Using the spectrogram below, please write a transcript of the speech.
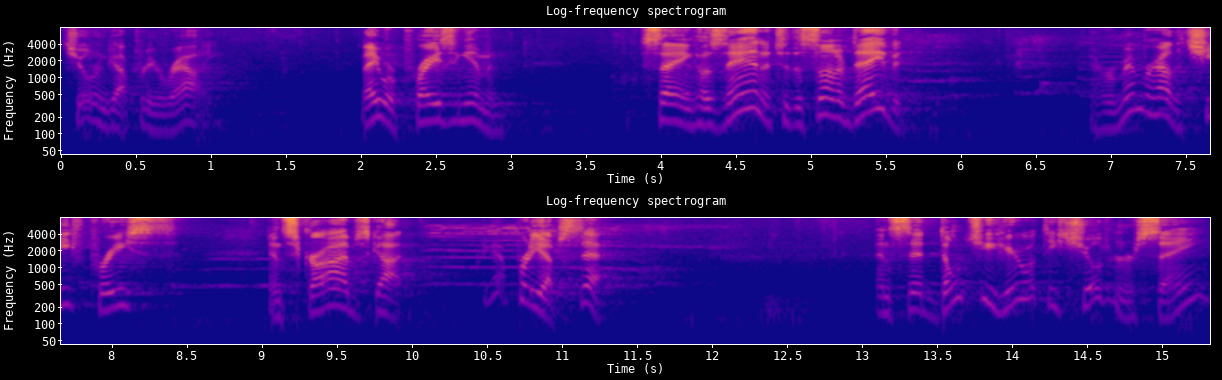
children got pretty rowdy. They were praising him and saying, Hosanna to the Son of David. And remember how the chief priests and scribes got, they got pretty upset and said, Don't you hear what these children are saying?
